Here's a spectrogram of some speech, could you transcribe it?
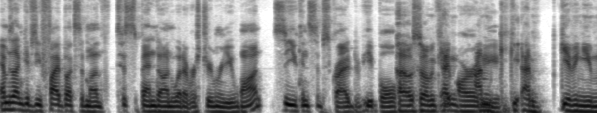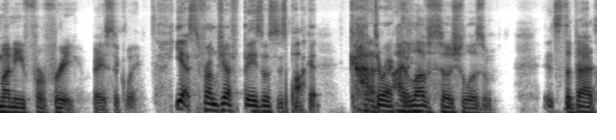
amazon gives you five bucks a month to spend on whatever streamer you want so you can subscribe to people oh so i'm, I'm, already- I'm, I'm giving you money for free basically. Yes from jeff bezos's pocket god Directly. i love socialism. It's the best.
